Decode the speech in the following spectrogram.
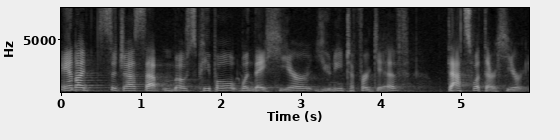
And I suggest that most people, when they hear you need to forgive, that's what they're hearing.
